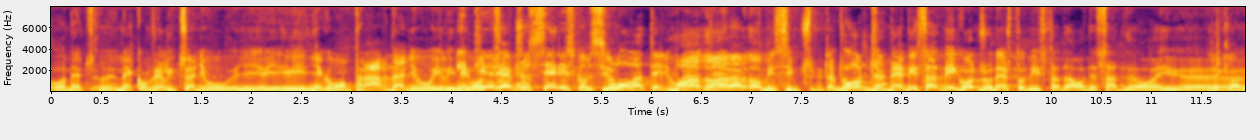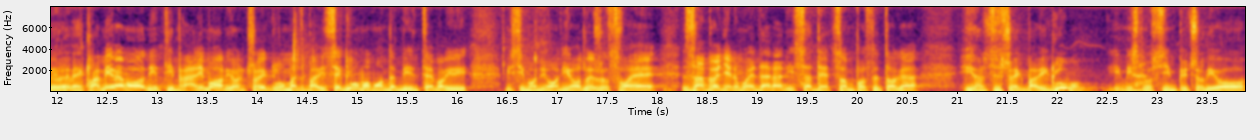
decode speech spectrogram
o neč, nekom veličanju i, njegovom pravdanju ili bilo Niti je čemu. reč o serijskom silovatelju, Ma, brate. naravno, mislim, To Gondža. ne bi sad mi Gonđu nešto ništa da ovde sad ovaj, e, Reklamiramo. reklamiramo, niti branimo, ali on čovjek glumac, bavi se glumom. Onda bi trebali, mislim, on, on je odležao svoje, zabranjeno mu je da radi sa decom posle toga i on se čovjek bavi glumom. I mi smo s njim pričali o...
